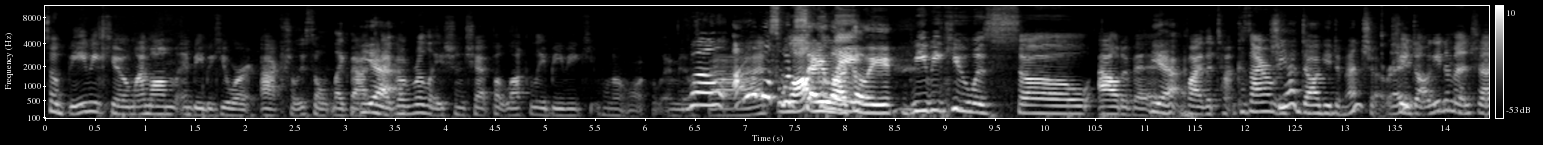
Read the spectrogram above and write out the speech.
So BBQ, my mom and BBQ were actually so like that Yeah. type of relationship, but luckily BBQ, well, not luckily. I mean, Well, I almost would say luckily. BBQ was so out of it. Yeah. By the time, because I remember She had doggy dementia, right? She had doggy dementia,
